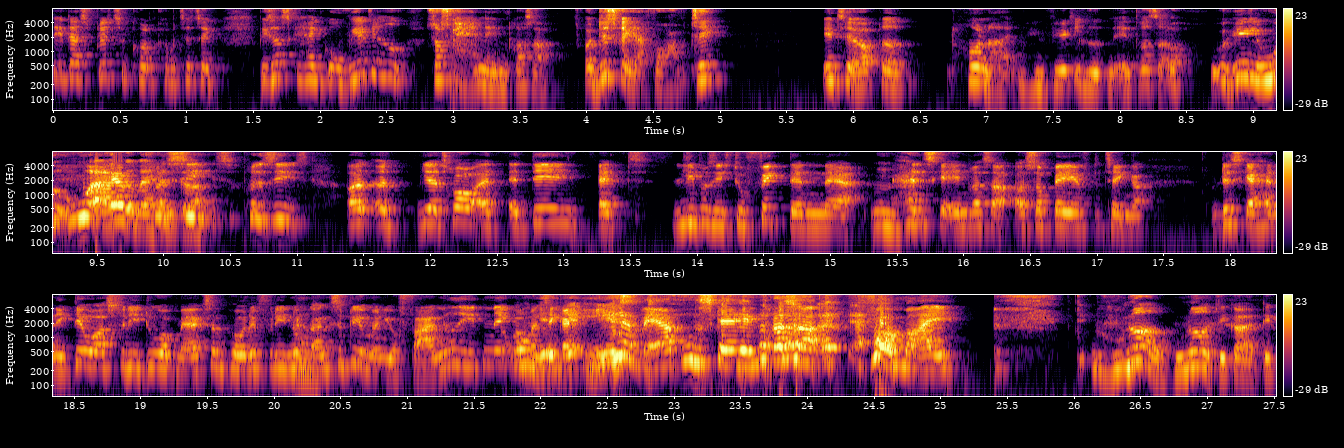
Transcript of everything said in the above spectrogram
det der splitsekund kom jeg til at tænke, hvis jeg skal have en god virkelighed, så skal han ændre sig. Og det skal jeg få ham til. Indtil jeg opdagede, åh oh nej, min virkelighed den ændrer sig jo helt u- uagtet, ja hvad han præcis, gør. præcis. Og, og jeg tror, at, at det, at lige præcis du fik den der, mm. han skal ændre sig, og så bagefter tænker, det skal han ikke. Det er jo også fordi, du er opmærksom på det, fordi nogle gange så bliver man jo fanget i den, ikke? Hvor man Okay, tænker, ja, hele yes. verden skal ændre sig for mig. Det- 100, 100, det gør, jeg- det,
